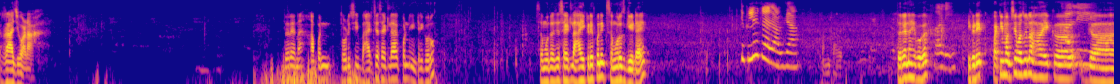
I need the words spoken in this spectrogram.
राजवाडा. तर आहे ना आपण थोडीशी बाहेरच्या साईडला पण एंट्री करू. समुद्राच्या साईडला हा इकडे पण एक समोरच गेट आहे. आहे थांब काय. तर आहे? ना हे बघा. खाली. इकडे एक पाठीमागच्या बाजूला हा एक अ, ग-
